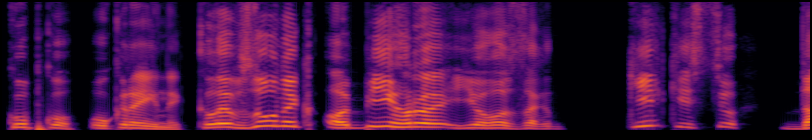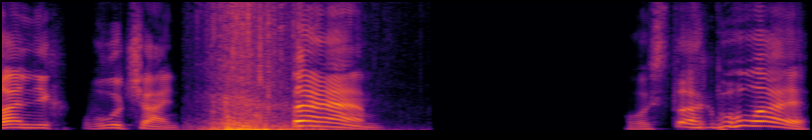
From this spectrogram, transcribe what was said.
Кубку України. Кливзуник обігрує його за кількістю дальніх влучань. Бем! Ось так буває.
